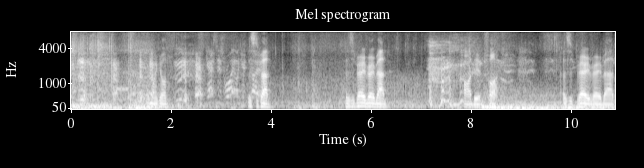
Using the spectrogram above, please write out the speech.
Oh my god. This is bad. This is very, very bad. Oh, dude, fuck. This is very, very bad.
